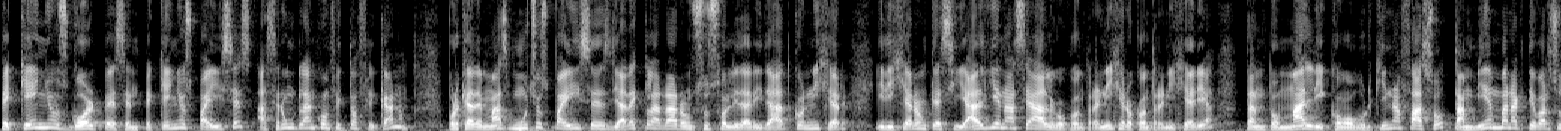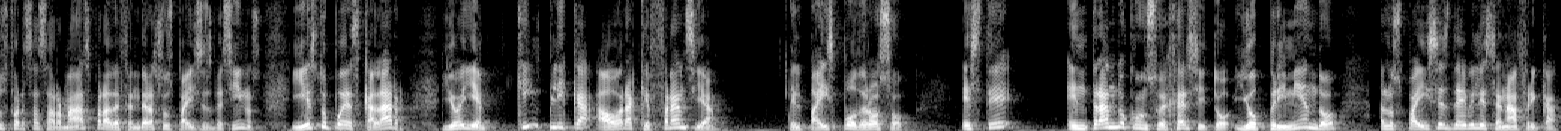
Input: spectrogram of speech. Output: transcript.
pequeños golpes en pequeños países a ser un gran conflicto africano. Porque además muchos países ya declararon su solidaridad con Níger y dijeron que si alguien hace algo contra Níger o contra Nigeria, tanto Mali como Burkina Faso también van a activar sus fuerzas armadas para defender a sus países vecinos. Y esto puede escalar. Y oye, ¿qué implica ahora que Francia, el país poderoso, esté entrando con su ejército y oprimiendo a los países débiles en África.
